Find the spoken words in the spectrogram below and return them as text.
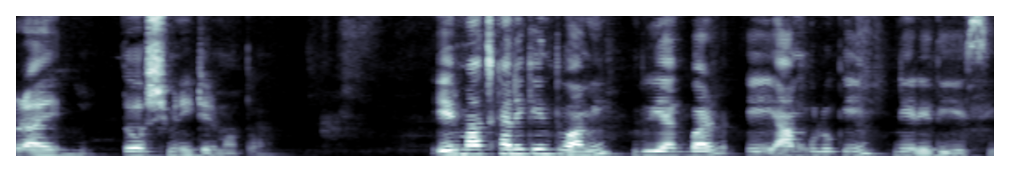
প্রায় দশ মিনিটের মতো। এর মাঝখানে কিন্তু আমি দুই একবার এই আমগুলোকে নেড়ে দিয়েছি।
